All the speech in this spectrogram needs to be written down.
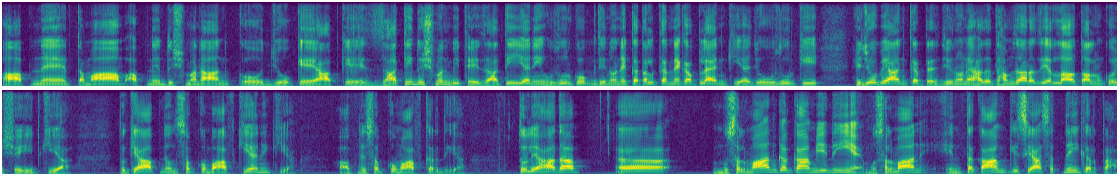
آپ نے تمام اپنے دشمنان کو، جو کہ آپ کے ذاتی دشمن بھی تھے، ذاتی یعنی حضور کو جنہوں نے قتل کرنے کا پلان کیا، جو حضور کی ہجو بیان کرتے ہیں، جنہوں نے حضرت حمزہ رضی اللہ تعالیٰ کو شہید کیا، تو کیا آپ نے ان سب کو معاف کیا؟ نہیں کیا۔ آپ نے سب کو معاف کر دیا۔ تو لہذا مسلمان کا کام یہ نہیں ہے۔ مسلمان انتقام کی سیاست نہیں کرتا۔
